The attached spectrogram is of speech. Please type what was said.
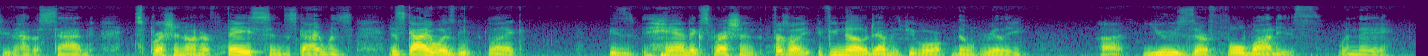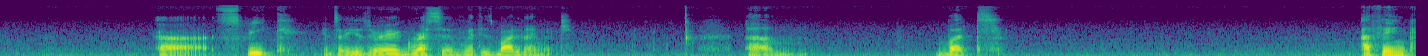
she had a sad expression on her face. And this guy was, this guy was like, hand expression. First of all, if you know, Japanese people don't really uh, use their full bodies when they uh, speak and so he was very aggressive with his body language. Um, but I think,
